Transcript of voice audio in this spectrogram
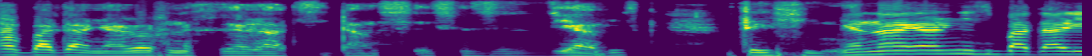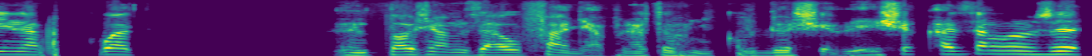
e, badania różnych relacji tam z, z, zjawisk w tej filmie. No i oni zbadali na przykład poziom zaufania pracowników do siebie i się okazało, że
